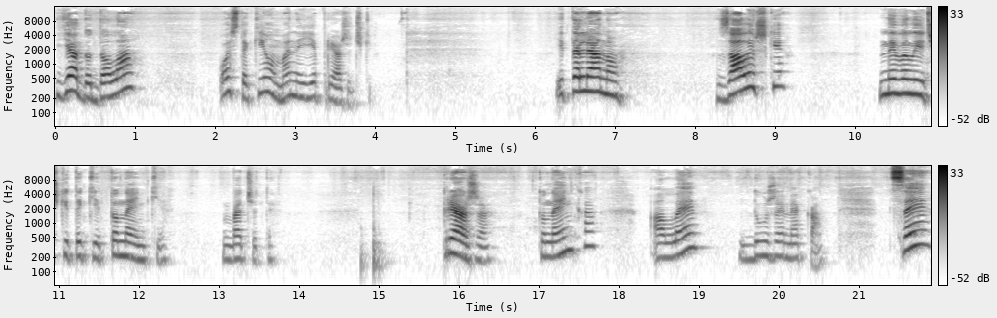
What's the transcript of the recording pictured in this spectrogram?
я додала ось такі у мене є пряжечки. Італяно залишки, невеличкі такі, тоненькі. Бачите? Пряжа тоненька, але дуже м'яка. Це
